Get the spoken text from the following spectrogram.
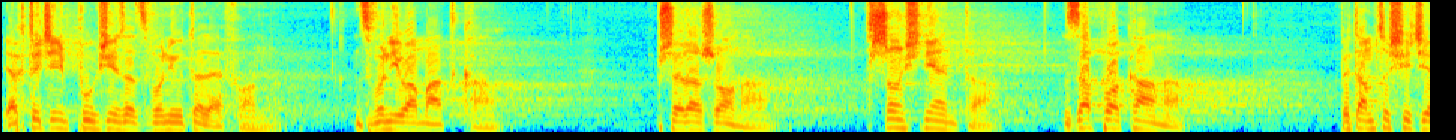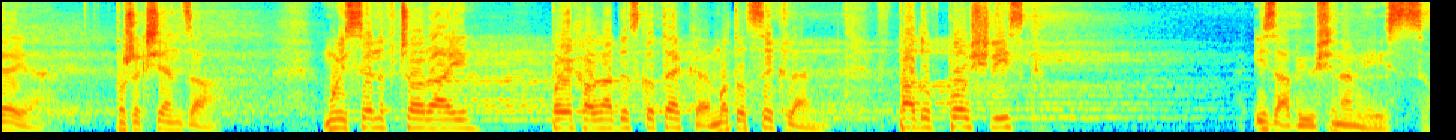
jak tydzień później zadzwonił telefon. Dzwoniła matka, przerażona, wstrząśnięta, zapłakana. Pytam, co się dzieje. Proszę księdza, mój syn wczoraj pojechał na dyskotekę motocyklem, wpadł w poślizg i zabił się na miejscu.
